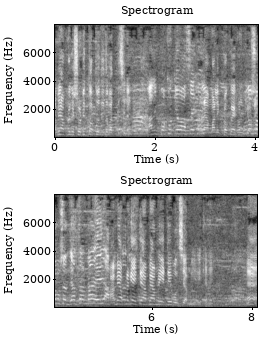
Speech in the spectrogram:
আমি আপনাকে সঠিক তথ্য দিতে পারতেছি না। মালিক পক্ষ কেউ আছে না মালিক পক্ষ এখন কোনো কেউ সমস্যা যাত্রা না এই আমি আপনাকে এটা আমি আমি এটাই বলছি আমি এখানে। হ্যাঁ?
